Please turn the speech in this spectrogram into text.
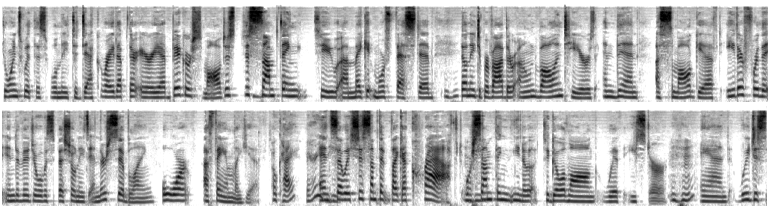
joins with us will need to decorate up their area, big or small, just just Mm-hmm. something to uh, make it more festive. They'll need to provide their own volunteers and then a small gift, either for the individual with special needs and their sibling, or a family gift. okay, very And neat. so it's just something like a craft Mm-hmm. or something, you know, to go along with Easter. And we just,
